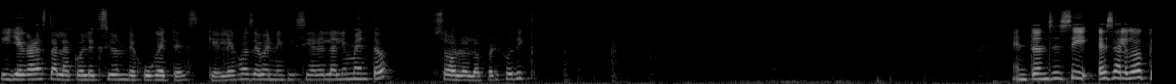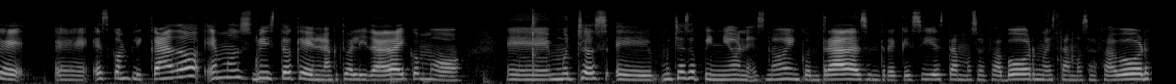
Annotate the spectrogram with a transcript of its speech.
y llegar hasta la colección de juguetes que lejos de beneficiar el alimento, solo lo perjudica. Entonces sí, es algo que eh, es complicado. Hemos visto que en la actualidad hay como eh, muchos, eh, muchas opiniones, ¿no? Encontradas entre que sí estamos a favor, no estamos a favor.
